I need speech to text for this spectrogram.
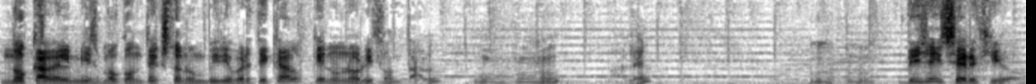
No cabe el mismo contexto en un vídeo vertical que en un horizontal. ¿Vale? DJ Sergio,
